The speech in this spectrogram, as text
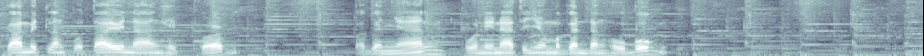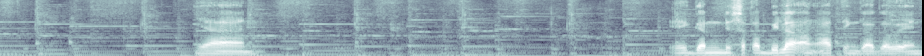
Gamit lang po tayo ng hip curve. Pag ganyan, kunin natin yung magandang hubog. Yan. Eh, ganun din sa kabila ang ating gagawin.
